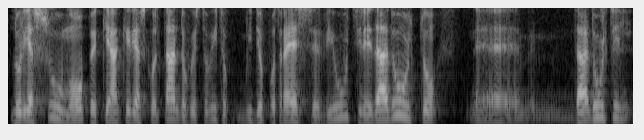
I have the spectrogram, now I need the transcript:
lo riassumo perché anche riascoltando questo video, video potrà esservi utile, da adulto, eh, da adulti,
